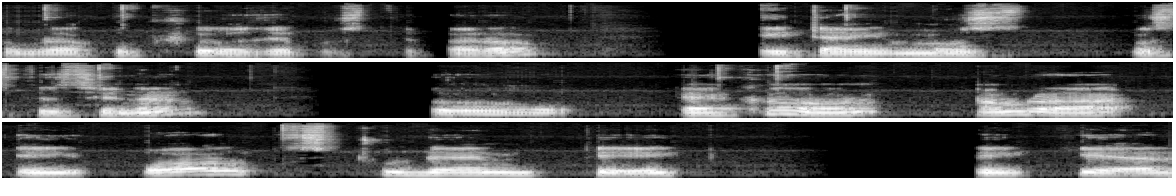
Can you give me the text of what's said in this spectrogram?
তোমরা খুব সহজে বুঝতে পারো। এটা আমি বুঝতেছি না। তো এখন আমরা এই all student take take care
